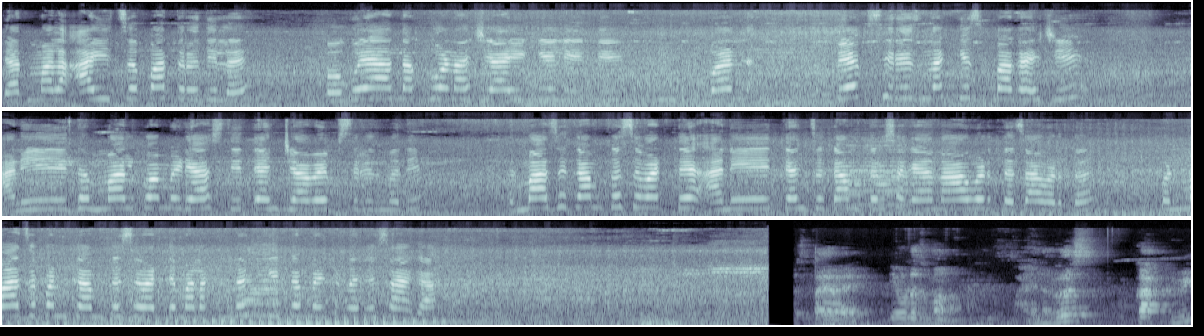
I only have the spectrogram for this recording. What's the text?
त्यात मला आईचं पात्र दिलं आहे बघूया आता कोणाची आई केली ती. पण वेब सिरीज नक्कीच बघायची. आणि धम्माल कॉमेडी असते त्यांच्या वेब सिरीजमध्ये तर माझं काम कसं वाटतंय? आणि त्यांचं काम तर सगळ्यांना आवडतंच आवडतं. पण माझं पण काम कसं वाटतं मला नक्की तयार आहे. एवढंच मला आणि रस काकवी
